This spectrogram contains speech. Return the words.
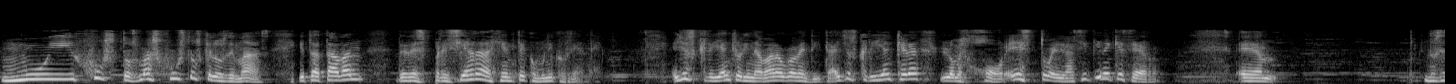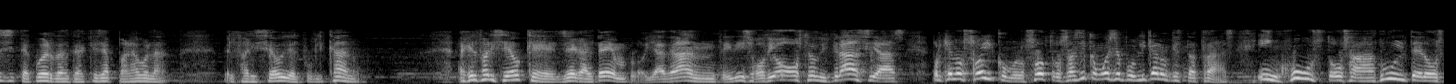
muy justos, más justos que los demás, y trataban de despreciar a la gente común y corriente. Ellos creían que orinaban agua bendita, ellos creían que era lo mejor, esto era, así tiene que ser. Em, no sé si te acuerdas de aquella parábola del fariseo y del publicano. Aquel fariseo que llega al templo y adelante y dice, oh Dios, te doy gracias, porque no soy como los otros, así como ese publicano que está atrás, injustos, adúlteros,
